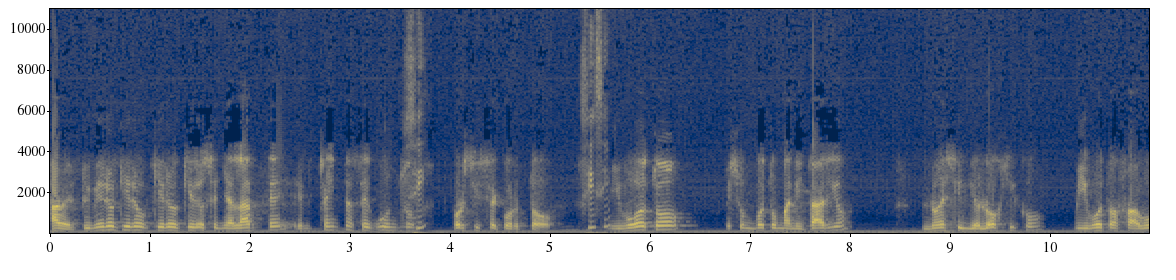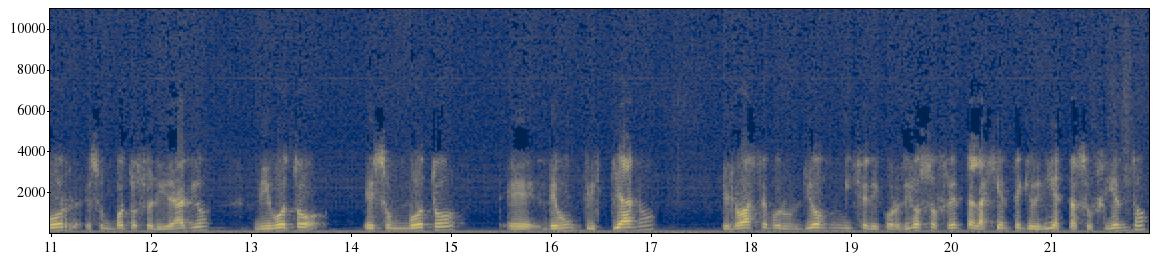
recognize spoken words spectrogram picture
A ver, primero quiero quiero quiero señalarte en 30 segundos por si se cortó. Sí, sí. Mi voto es un voto humanitario, no es ideológico. Mi voto a favor es un voto solidario. Mi voto es un voto eh, de un cristiano que lo hace por un Dios misericordioso frente a la gente que hoy día está sufriendo.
